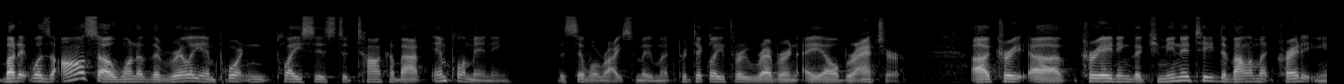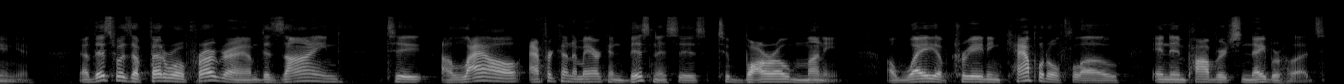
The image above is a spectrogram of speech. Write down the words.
but it was also one of the really important places to talk about implementing the civil rights movement, particularly through Reverend A.L. Bratcher uh, cre- uh, creating the Community Development Credit Union. Now, this was a federal program designed to allow African American businesses to borrow money, a way of creating capital flow in impoverished neighborhoods.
